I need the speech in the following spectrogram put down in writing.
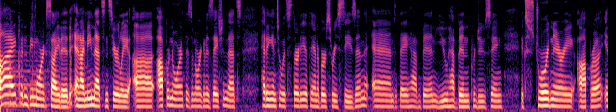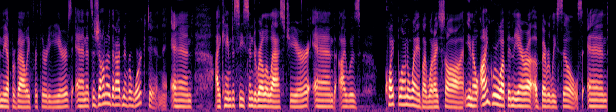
I couldn't be more excited, and I mean that sincerely. Uh, Opera North is an organization that's heading into its 30th anniversary season, and they have been, you have been producing extraordinary opera in the Upper Valley for 30 years, and it's a genre that I've never worked in. And I came to see Cinderella last year, and I was quite blown away by what I saw. You know, I grew up in the era of Beverly Sills, and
